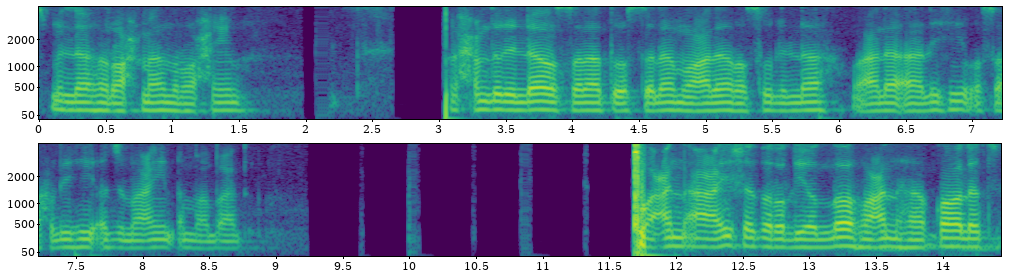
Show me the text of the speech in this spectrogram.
بسم الله الرحمن الرحيم. الحمد لله والصلاة والسلام على رسول الله وعلى آله وصحبه أجمعين. أما بعد. وعن عائشة رضي الله عنها قالت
